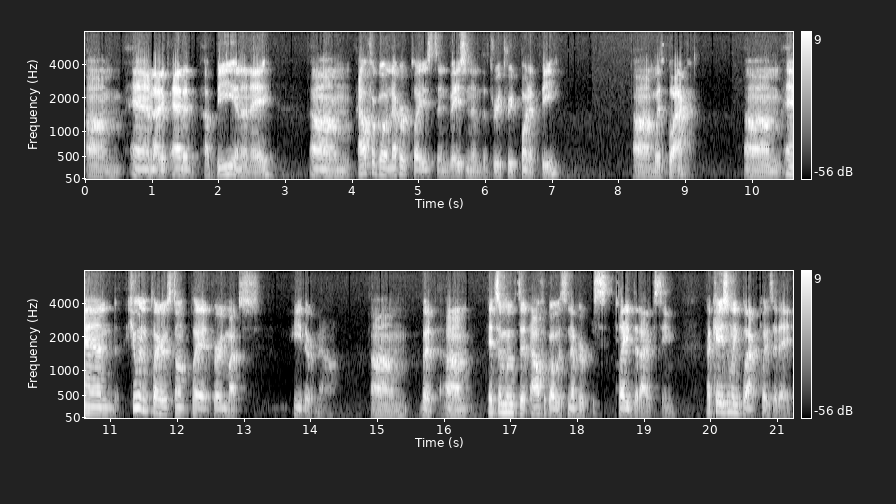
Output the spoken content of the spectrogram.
Um, and I've added a B and an A. Um, AlphaGo never plays the invasion in the 3-3 point at B um, with black. Um, and human players don't play it very much either now. Um, but um, it's a move that AlphaGo has never played that I've seen. Occasionally, black plays at A.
